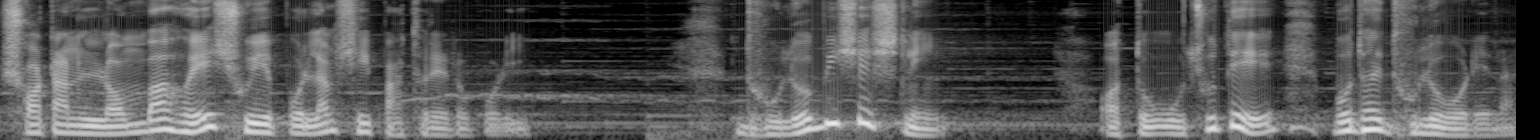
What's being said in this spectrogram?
শটান লম্বা হয়ে শুয়ে পড়লাম সেই পাথরের ওপরই। ধুলো বিশেষ নেই। অত উঁচুতে বোধহয় ধুলো ওড়ে না।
